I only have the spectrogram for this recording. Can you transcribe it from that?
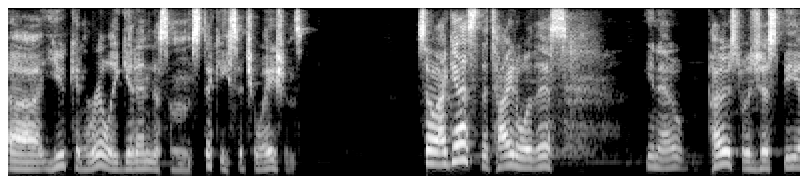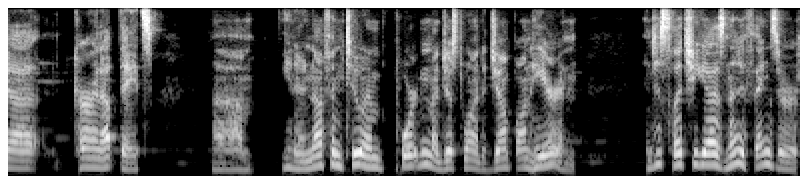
uh, you can really get into some sticky situations. So I guess the title of this, you know, post was just be uh, current updates. Um, you know, nothing too important. I just wanted to jump on here and and just let you guys know things are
